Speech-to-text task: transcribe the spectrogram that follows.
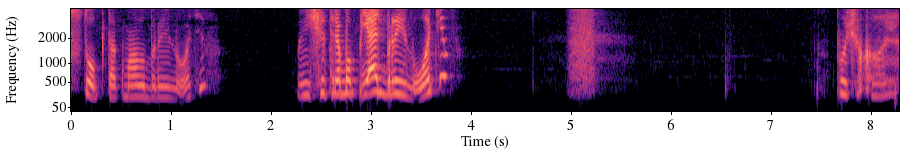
Стоп, так мало брейнотів. Мені ще треба 5 брейнотів? Почекай.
